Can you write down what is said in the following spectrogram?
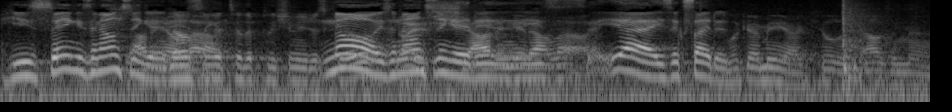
He's saying he's announcing Shouting it. out Announcing loud. it to the Plishim he just No, killed? he's No, he's announcing it. shouting it He's- out loud. Yeah, he's excited. Look at me. I killed a thousand men.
